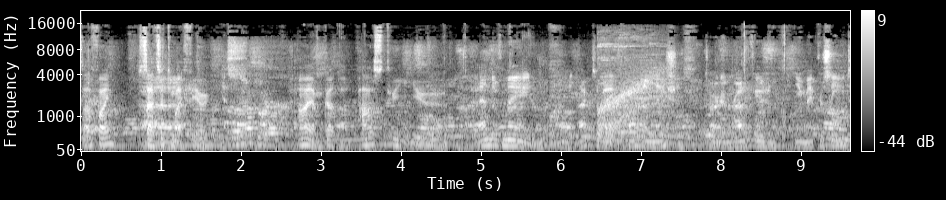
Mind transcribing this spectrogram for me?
Is that fine? Sets it to my fear. Yes. I am gonna pass to you. End of main. I'll activate condemnation. Target Rad Fusion. You may proceed.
